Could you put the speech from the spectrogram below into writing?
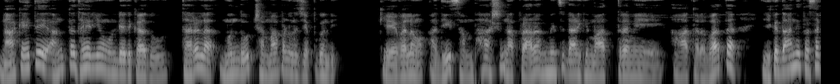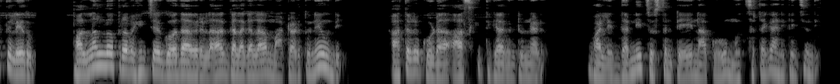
నాకైతే అంత ధైర్యం ఉండేది కాదు. తరల ముందు క్షమాపణలు చెప్పుకుంది. కేవలం అది సంభాషణ ప్రారంభించడానికి మాత్రమే. ఆ తర్వాత ఇక దాని ప్రసక్తి లేదు. పల్లంలో ప్రవహించే గోదావరిలా గలగల మాట్లాడుతూనే ఉంది. అతడు కూడా ఆసక్తిగా వింటున్నాడు. వాళ్ళిద్దరినీ చూస్తుంటే నాకు ముచ్చటగా అనిపించింది.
